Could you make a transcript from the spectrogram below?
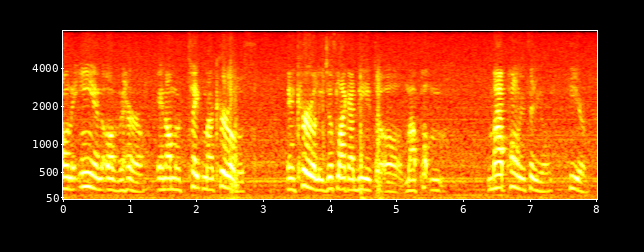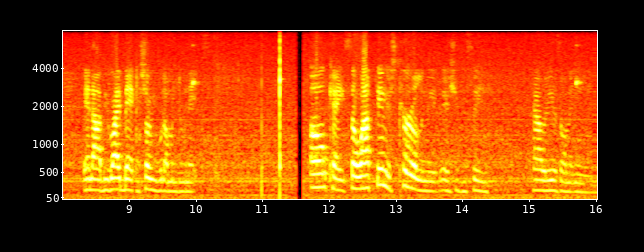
on the end of the hair. And I'm going to take my curlers and curl it just like I did the, uh, my, my ponytail here. And I'll be right back and show you what I'm going to do next. Okay, so I finished curling it as you can see how it is on the end.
